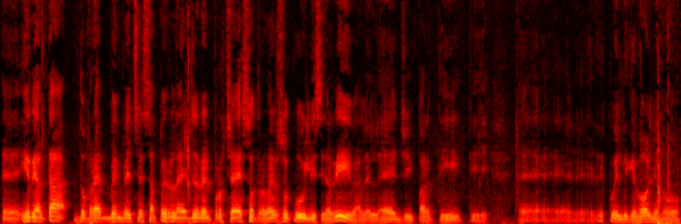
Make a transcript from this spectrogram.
Eh, in realtà dovrebbe invece saper leggere il processo attraverso cui lì si arriva, le leggi, i partiti, eh, quelli che vogliono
